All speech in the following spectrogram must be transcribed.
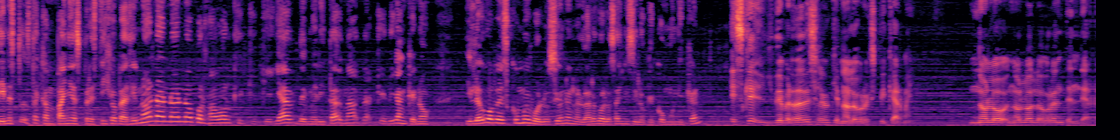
tienes toda esta campaña de desprestigio para decir, no, no, no, no, por favor, que, que, que ya demeritado, no, que digan que no. Y luego ves cómo evolucionan a lo largo de los años y lo que comunican. Es que de verdad es algo que no logro explicarme. No lo, no lo logro entender.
